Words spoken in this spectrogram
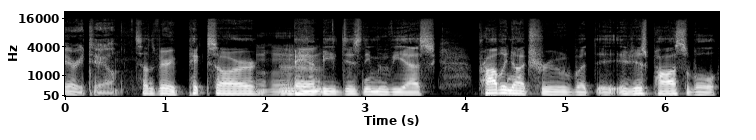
fairy tale. Sounds very Pixar, Mhm. Bambi, Disney movie esque. Probably not true, but it, it is possible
